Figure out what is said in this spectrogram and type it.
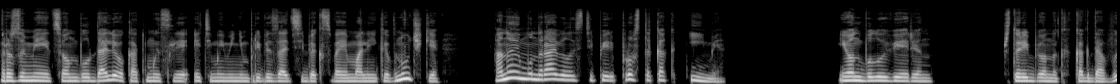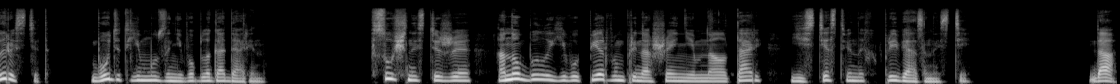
Разумеется, он был далек от мысли этим именем привязать себя к своей маленькой внучке, оно ему нравилось теперь просто как имя. И он был уверен, что ребенок, когда вырастет, будет ему за него благодарен. В сущности же, оно было его первым приношением на алтарь естественных привязанностей. "Да",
